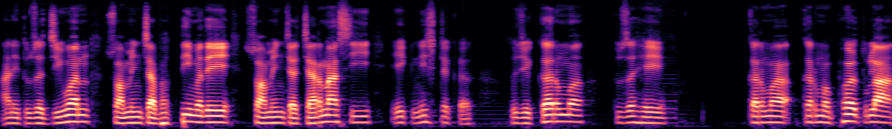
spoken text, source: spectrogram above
आणि तुझं जीवन स्वामींच्या भक्तीमध्ये स्वामींच्या चरणाशी एक निष्ठ कर. तुझे कर्म तुझं हे कर्म कर्मफळ तुला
